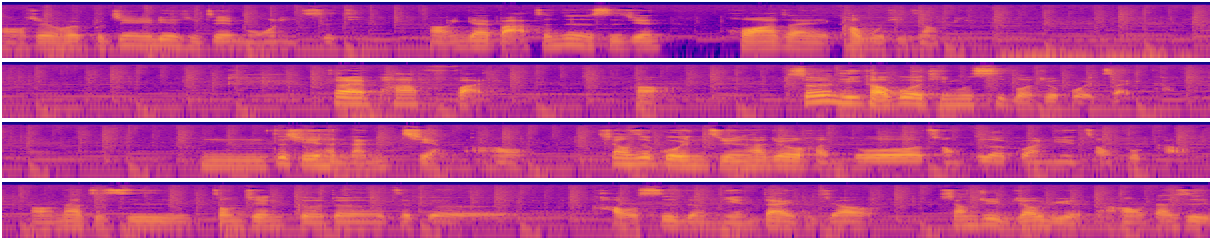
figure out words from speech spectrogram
哦，所以我会不建议练习这些模拟试题。好，应该把真正的时间花在考古题上面。再来 Part Five，好，申论题考过的题目是否就不会再考？嗯，这其实很难讲，然后像是国营资源，它就有很多重复的观念，重复考，哦，那只是中间隔的这个考试的年代比较相距比较远，然后但是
